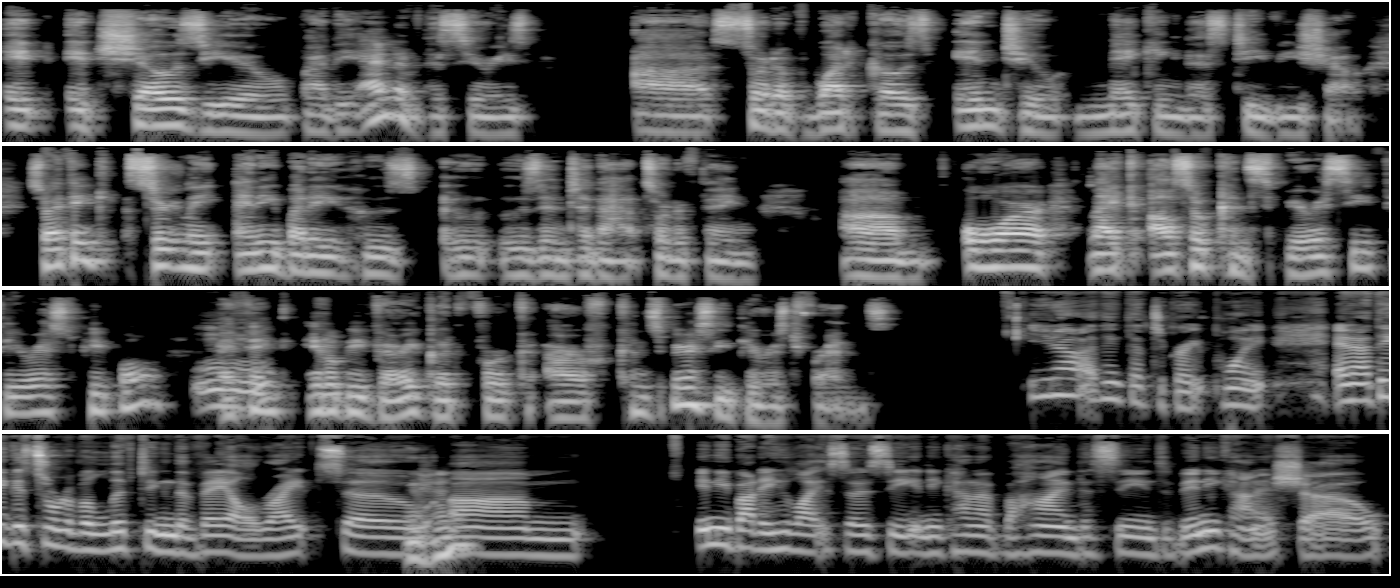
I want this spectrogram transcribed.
it it shows you by the end of the series. Uh, sort of what goes into making this TV show. So I think certainly anybody who's who, who's into that sort of thing, um, or like also conspiracy theorist people, I Mhm. think it'll be very good for our conspiracy theorist friends. You know, I think that's a great. And I think it's sort of a lifting the veil, right? So, Mhm. um, anybody who likes to see any kind of behind the scenes of any kind of show,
